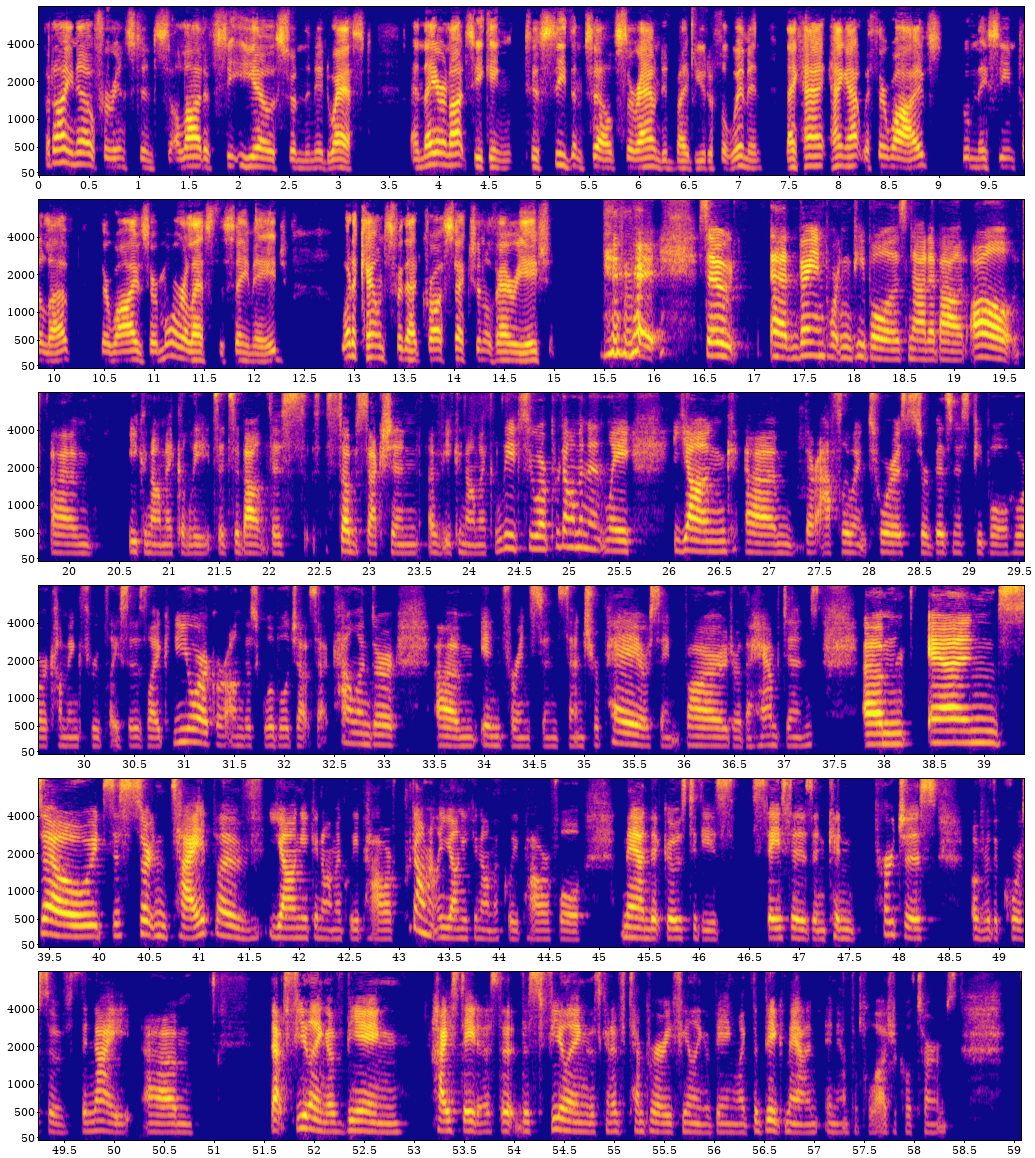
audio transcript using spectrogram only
But I know, for instance, a lot of CEOs from the Midwest, and they are not seeking to see themselves surrounded by beautiful women. They hang, hang out with their wives, whom they seem to love. Their wives are more or less the same age. What accounts for that cross-sectional variation? right. So uh, very important people is not about all um, economic elites. It's about this subsection of economic elites who are predominantly young, um, they're affluent tourists or business people who are coming through places like New York or on this global jet set calendar um, in, for instance, Saint-Tropez or St. Bart or the Hamptons. Um, and so it's a certain type of young, economically powerful, predominantly young, economically powerful man that goes to these spaces and can purchase over the course of the night um, that feeling of being high status that this feeling this kind of temporary feeling of being like the big man in anthropological terms.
